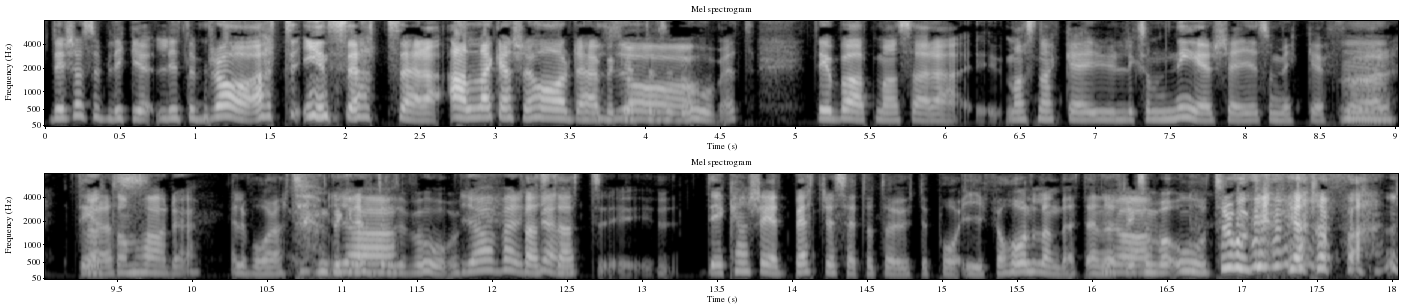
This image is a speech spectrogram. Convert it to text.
Det känns typ lite, lite bra att inse att så här, alla kanske har det här bekräftelsebehovet. Det är bara att man, så här, man snackar ju liksom ner tjejer så mycket för Mm, för deras, att de har det. eller vårat bekräftelsebehov. Ja, verkligen. Fast att eh, det kanske är ett bättre sätt att ta ut det på i förhållandet än Ja. att liksom vara otrogen i alla fall.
